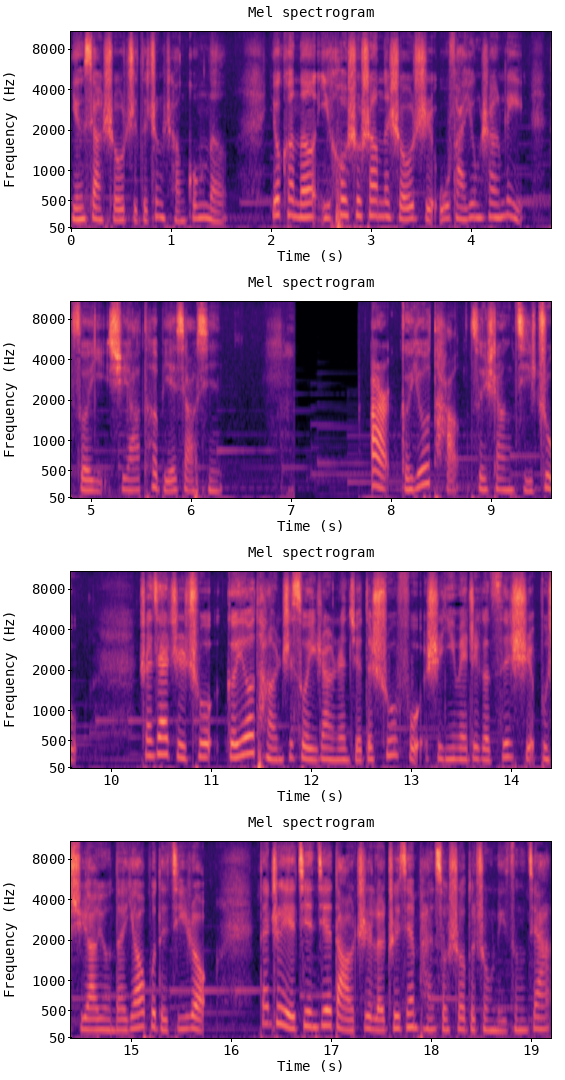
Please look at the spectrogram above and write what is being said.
影响手指的正常功能，有可能以后受伤的手指无法用上力，所以需要特别小心。二，葛优躺最伤脊柱。专家指出，葛优躺之所以让人觉得舒服，是因为这个姿势不需要用到腰部的肌肉，但这也间接导致了椎间盘所受的重力增加。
